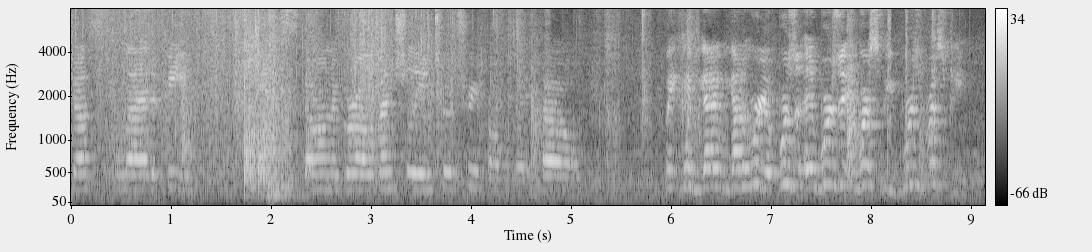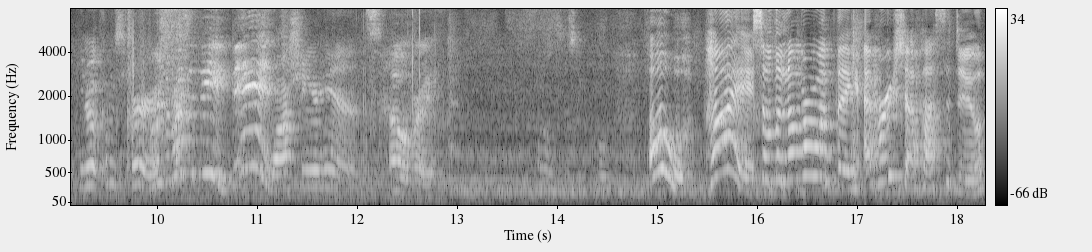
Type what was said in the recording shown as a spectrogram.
Just let it be. It's gonna grow eventually into a tree probably. Oh. Wait, okay, we gotta, we gotta hurry up. Where's the, where's the recipe? Where's the recipe? You know what comes first? Where's the recipe? Bitch! Washing your hands. Oh, right. Oh, this so cool. Oh, hi! So the number one thing every chef has to do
